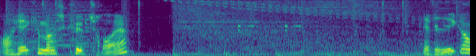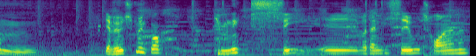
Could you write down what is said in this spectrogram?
Og her kan man også købe trøjer. Jeg ved ikke om... Jeg ved ønske, man godt... Kan man ikke se, øh, hvordan de ser ud, trøjerne?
